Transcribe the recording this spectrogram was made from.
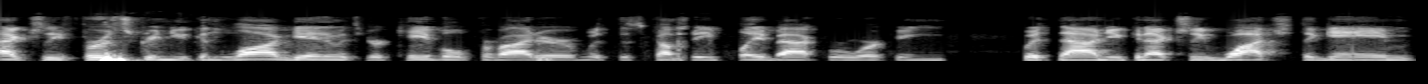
actually first screen. You can log in with your cable provider with this company Playback we're working with now, and you can actually watch the game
